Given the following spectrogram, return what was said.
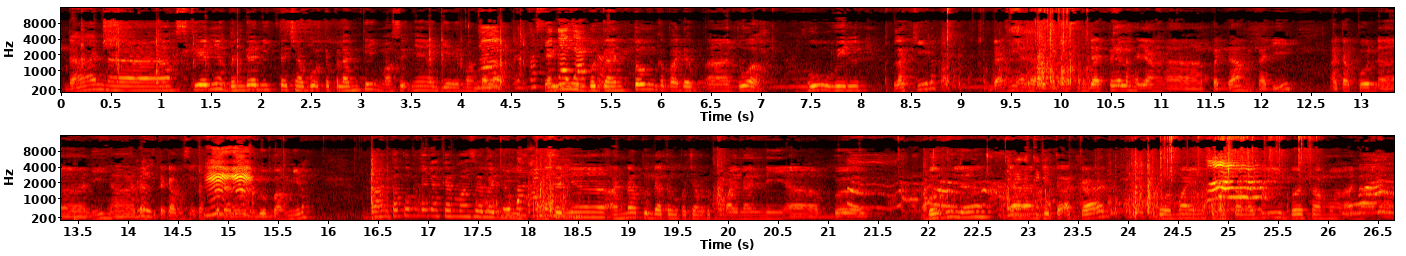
Dan uh, sekiranya benda ni tercabut terpelanting Maksudnya dia memang kalah. Yang ni bergantung kepada uh, tuah. Who will lucky lah. Dan ni adalah punya senjata lah yang uh, pedang tadi. Ataupun uh, ni uh, dan kita akan masukkan ke dalam lubang ni lah. Dan tanpa melengahkan masa lagi. Rasanya anda pun dah tahu macam mana permainan ni uh, ber, Bermula. Dan kita akan bermain sebentar lagi bersama anak-anak.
